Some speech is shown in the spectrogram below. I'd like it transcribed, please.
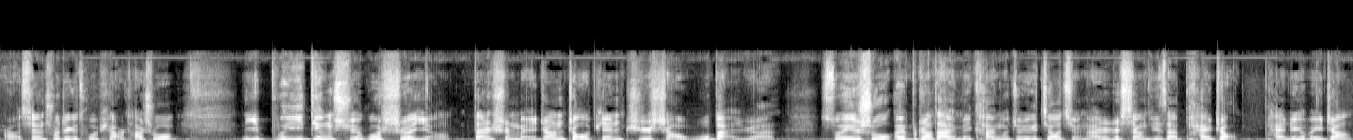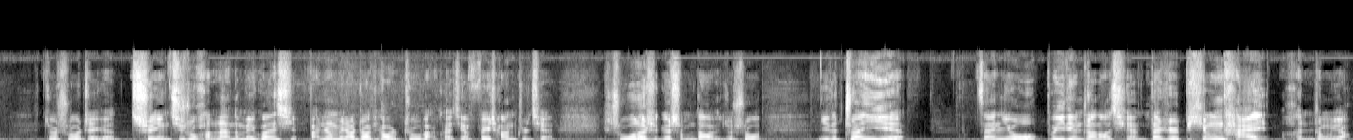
啊？先说这个图片，他说你不一定学过摄影，但是每张照片至少五百元。所以说，哎，不知道大家有没有看过，就一个交警拿着这相机在拍照，拍这个违章，就说这个摄影技术很烂，那没关系，反正每张照片值五百块钱，非常值钱。说了是个什么道理？就说你的专业再牛，不一定赚到钱，但是平台很重要。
